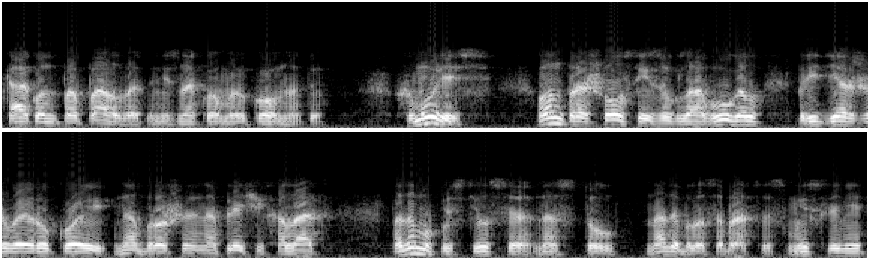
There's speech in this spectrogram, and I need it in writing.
как он попал в эту незнакомую комнату. Хмурясь, он прошелся из угла в угол, придерживая рукой наброшенный на плечи халат, потом опустился на стул. Надо было собраться с мыслями,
